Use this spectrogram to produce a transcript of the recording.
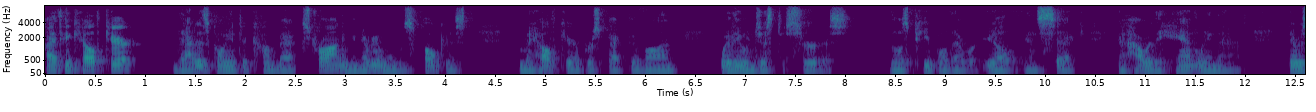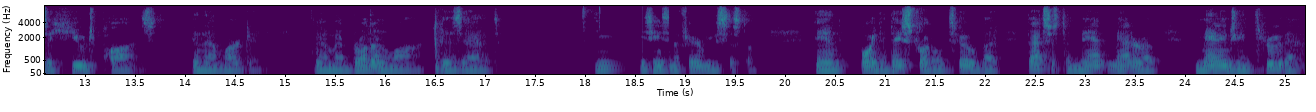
I think healthcare, that is going to come back strong. I mean, everyone was focused from a healthcare perspective on whether even just to service those people that were ill and sick and how are they handling that. There was a huge pause in that market. You know, my brother-in-law is at he's, he's in the Fairview system, and boy, did they struggle too. But that's just a man, matter of managing through that.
